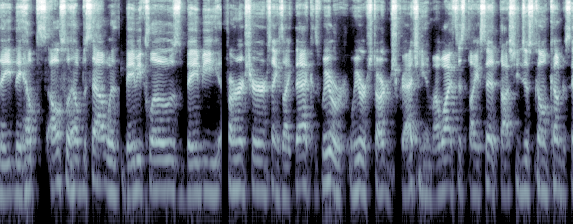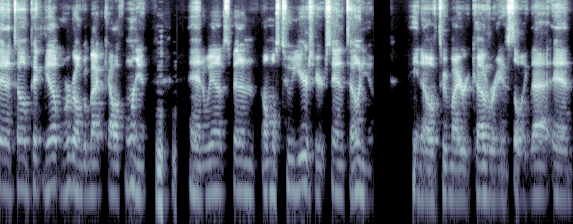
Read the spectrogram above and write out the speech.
they they helped also helped us out with baby clothes, baby furniture, things like that because we were we were starting scratching it. My wife just like I said thought she just gonna come to San Antonio pick me up and we're gonna go back to California, and we ended up spending almost two years here at San Antonio, you know, through my recovery and stuff like that. And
